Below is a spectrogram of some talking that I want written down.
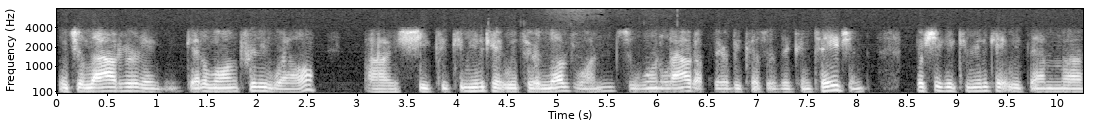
which allowed her to get along pretty well. Uh, she could communicate with her loved ones who weren't allowed up there because of the contagion, but she could communicate with them uh,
